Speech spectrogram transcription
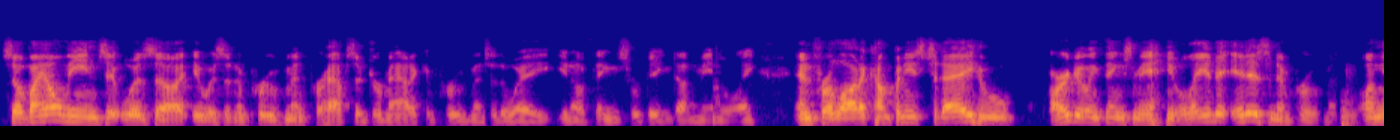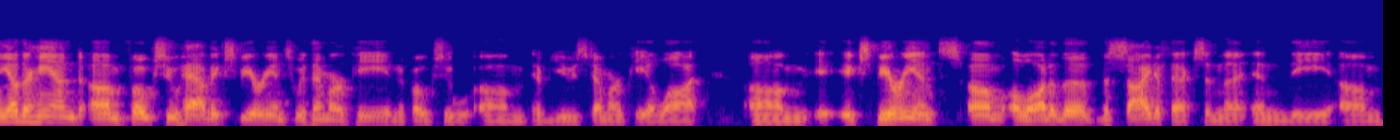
so by all means, it was uh, it was an improvement, perhaps a dramatic improvement to the way you know things were being done manually. And for a lot of companies today who are doing things manually, it, it is an improvement. On the other hand, um, folks who have experience with MRP and the folks who um, have used MRP a lot um, experience um, a lot of the the side effects and the and the um,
